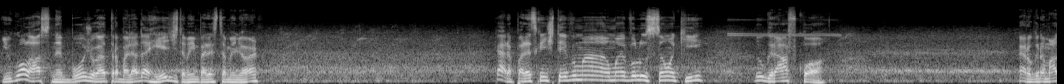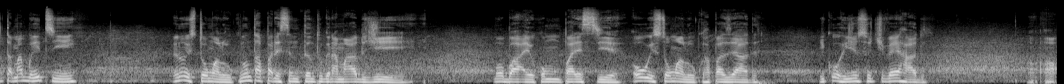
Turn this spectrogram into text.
E o golaço, né? Boa jogada trabalhada. A rede também parece estar melhor. Cara, parece que a gente teve uma, uma evolução aqui no gráfico, ó. Cara, o gramado tá mais bonito sim, hein? Eu não estou maluco. Não tá parecendo tanto gramado de mobile como parecia. Ou estou maluco, rapaziada. Me corrijam se eu estiver errado. Ó, ó,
